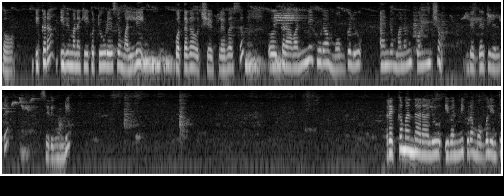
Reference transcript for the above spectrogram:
సో, ఇక్కడ ఇవి మనకి ఒక టూ డేస్‌లో మళ్ళీ కొత్తగా వచ్చే ఫ్లేవర్స్ ఇక్కడ అవన్నీ కూడా మొగ్గలు అండ్ మనం కొంచెం దగ్గరికి వెళ్తే సో, ఇదిగోండి. రెక్క మందారాలు ఇవన్నీ కూడా మొగ్గలు ఎంత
